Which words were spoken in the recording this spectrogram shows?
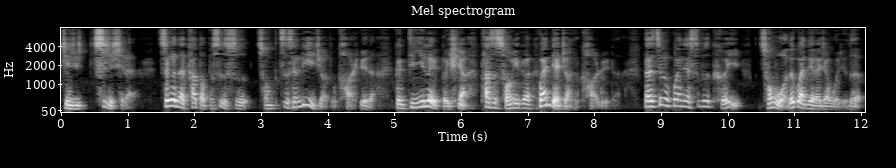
经济刺激起来。这个呢，它倒不是是从自身利益角度考虑的，跟第一类不一样，它是从一个观点角度考虑的。但是这个观点是不是可以从我的观点来讲，我觉得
